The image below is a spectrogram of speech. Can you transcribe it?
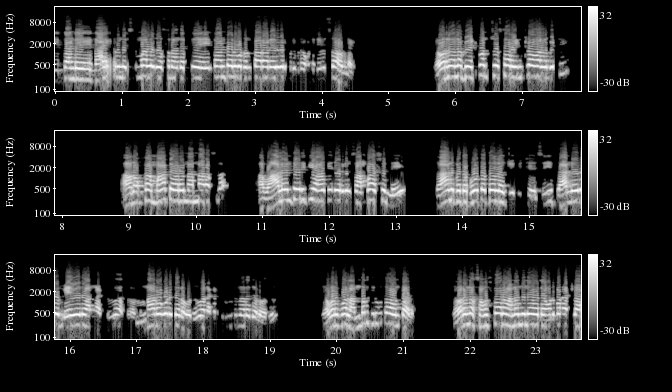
ఇట్లాంటి నాయకులు సినిమాల్లో చూస్తున్నా తప్పితే ఇట్లాంటి వాళ్ళు కూడా ఉంటారు అనేది కూడా ఇప్పుడు ఒకటి తెలుస్తూ ఉన్నాయి ఎవరినైనా పెట్టుకొని చూస్తారు ఇంట్లో వాళ్ళని పెట్టి? ఆమె ఒక్క మాట ఎవరన్నా అన్నారు అసలు? ఆ వాలంటీర్కి ఆమెకి జరిగిన సంభాషణని దాని పెద్ద భూతత్వంలో చూపించేసి దాన్ని ఏదో మేమేదో అన్నట్టు అసలు ఉన్నారో కూడా తెలియదు వాళ్ళు అక్కడ తిరుగుతున్నారో తెలియదు ఎవరికి వాళ్ళు అందరూ తిరుగుతూ ఉంటారు. ఎవరైనా సంస్కారం అన్నం వాళ్ళు ఎవరు కూడా అట్లా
